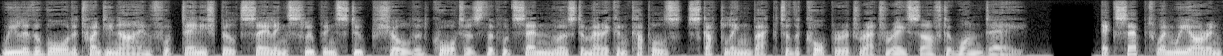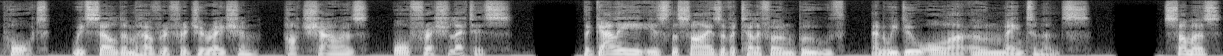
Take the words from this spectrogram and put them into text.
we live aboard a 29-foot Danish-built sailing sloop in stoop-shouldered quarters that would send most American couples scuttling back to the corporate rat race after one day. Except when we are in port, we seldom have refrigeration, hot showers, or fresh lettuce. The galley is the size of a telephone booth, and we do all our own maintenance. Summers,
